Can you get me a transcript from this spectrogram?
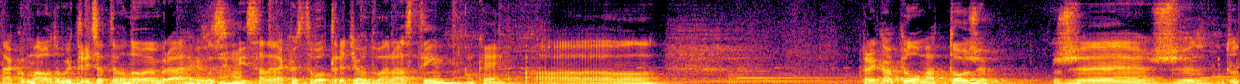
Ako, malo to byť 30. novembra, ako sme si písali, nakoniec to bolo 3.12. Okay. A, prekvapilo ma to, že že, že do,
